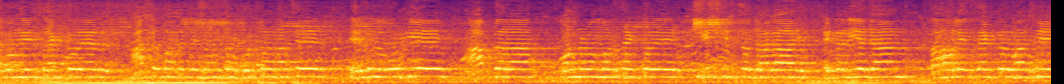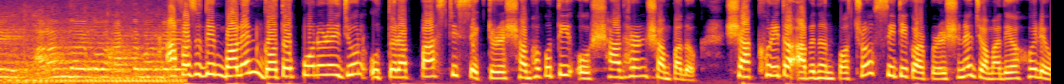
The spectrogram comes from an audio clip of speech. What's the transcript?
এবং এই সেক্টরের আশেপাশে যে সমস্ত ফুটপাত আছে এগুলো উঠিয়ে আপনারা পনেরো নম্বর সেক্টরে নির্দিষ্ট জায়গায় এটা নিয়ে যান। তাহলে সেক্টরবাসী আরামদায়কভাবে হাঁটতে পারবে। আফাজউদ্দিন বলেন গত পনেরোই জুন উত্তরা পাঁচটি সেক্টরের সভাপতি ও সাধারণ সম্পাদক স্বাক্ষরিত আবেদনপত্র সিটি কর্পোরেশনে জমা দেওয়া হলেও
